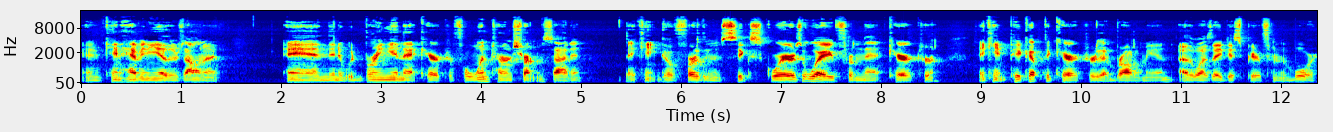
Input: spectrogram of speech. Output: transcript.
and can't have any others on it and then it would bring in that character for one turn, starting beside it. They can't go further than six squares away from that character. They can't pick up the character that brought them in, otherwise they disappear from the board.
